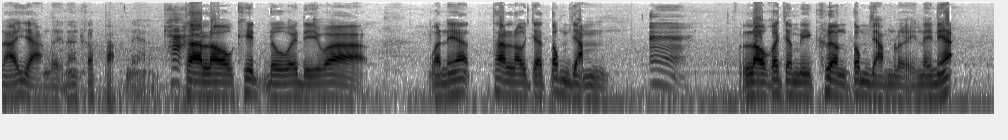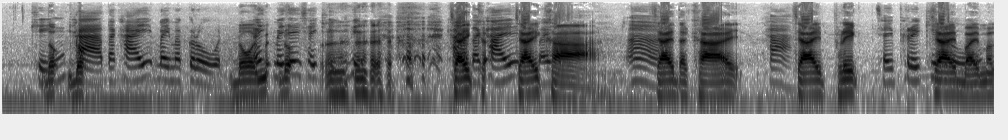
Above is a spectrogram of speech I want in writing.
หลายอย่างเลยนะครับผักเนี่ย ค่ะ ถ้าเราคิดดูไว้ดีว่า วันเนี้ยถ้าเราจะต้มยอ่าำเราก็จะมีเครื่องต้มยำเลยในเนี้ย ขิงโดโด ข่าตะไคร้ใบมะกรูดโดยเอ้ยไม่ไม่ได้ใช้ขิงผิดใช้ข่าตะไคร้ใช้ใบ ข่า อ่าใช้ตะไคร้ค่ะใช้พริก ใช้พริกขี้ใช้หนูใบมะ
